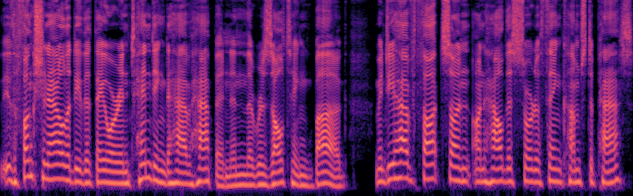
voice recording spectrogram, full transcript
the functionality that they were intending to have happen and the resulting bug. I mean, do you have thoughts on on how this sort of thing comes to pass?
